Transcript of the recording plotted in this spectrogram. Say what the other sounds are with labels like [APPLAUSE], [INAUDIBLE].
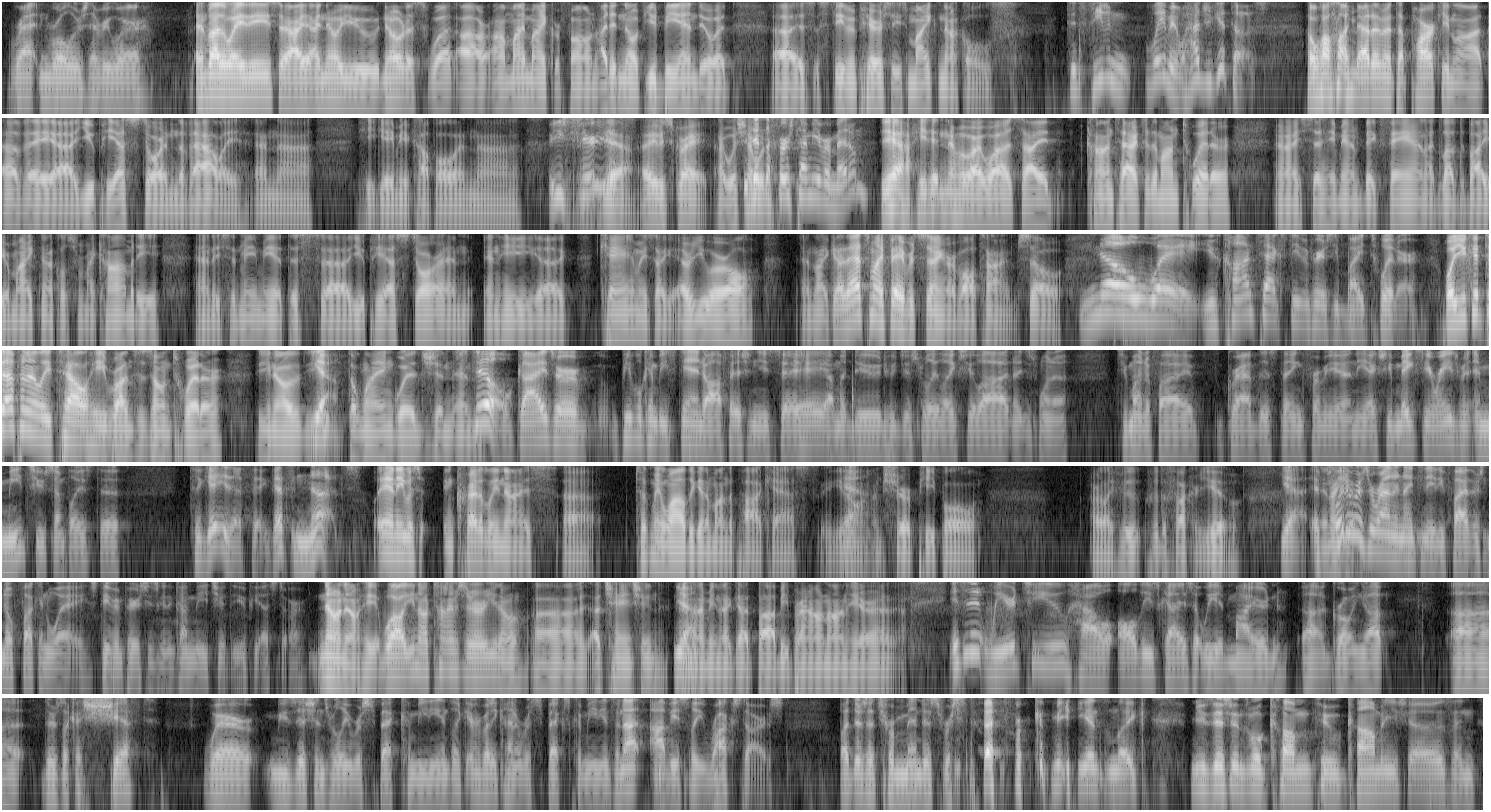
rat and rollers everywhere. And by the way, these are, I, I know you notice what are on my microphone. I didn't know if you'd be into it. Uh, is Stephen Pearcy's mic knuckles. Did Stephen, wait a minute, how'd you get those? Oh, well, I met him at the parking lot of a uh, UPS store in the valley, and uh, he gave me a couple. And uh, Are you serious? yeah, he was great. I wish Is I that the first time you ever met him? yeah, he didn't know who I was. I contacted him on Twitter. And I said, "Hey man, big fan. I'd love to buy your mic knuckles for my comedy." And he said, "Meet me at this uh, UPS store." And and he uh, came. And he's like, "Are you Earl?" And like uh, that's my favorite singer of all time. So No way. You contact Stephen Pearcy by Twitter. Well, you could definitely tell he runs his own Twitter. You know, Yeah. the language and, and Still, guys are people can be standoffish, and you say, "Hey, I'm a dude who just really likes you a lot, and I just want to. Do you mind if I grab this thing from you?" And he actually makes the arrangement and meets you someplace to to get you that thing. That's nuts. and he was incredibly nice. Uh, took me a while to get him on the podcast. You know, Yeah. I'm sure people are like, "Who who the fuck are you?" Yeah, if And Twitter was around in 1985, there's no fucking way Stephen Pearcy's going to come meet you at the UPS store. No, no. He well, you know, times are you know uh, a changing. Yeah. And, I mean, I got Bobbie Brown on here. Uh, Isn't it weird to you how all these guys that we admired uh, growing up, uh, there's like a shift where musicians really respect comedians. Like everybody kind of respects comedians. They're not obviously rock stars, but there's a tremendous [LAUGHS] respect for comedians, and like musicians will come to comedy shows and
